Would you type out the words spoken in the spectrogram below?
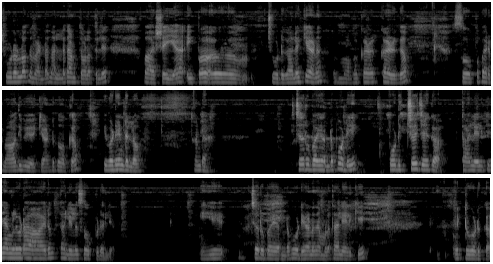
ചൂടുള്ളൊന്നും വേണ്ട. നല്ല തണുത്തോളത്തിൽ വാഷ് ചെയ്യുക ഇപ്പോൾ ചൂടുകാലമൊക്കെയാണ് മുഖം കഴുകാം. സോപ്പ് പരമാവധി ഉപയോഗിക്കാണ്ട് നോക്കാം. ഇവിടെ ഉണ്ടല്ലോ. കണ്ട? ചെറുപയറിന്റെ പൊടി പൊടിച്ച് വെച്ചേക്കുക. തലയിലേക്ക് ഞങ്ങളിവിടെ ആരും തലയിൽ സോപ്പിടില്ല ഈ ചെറുപയറിന്റെ പൊടിയാണ് നമ്മൾ തലയിലേക്ക് ഇട്ട് കൊടുക്കുക.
